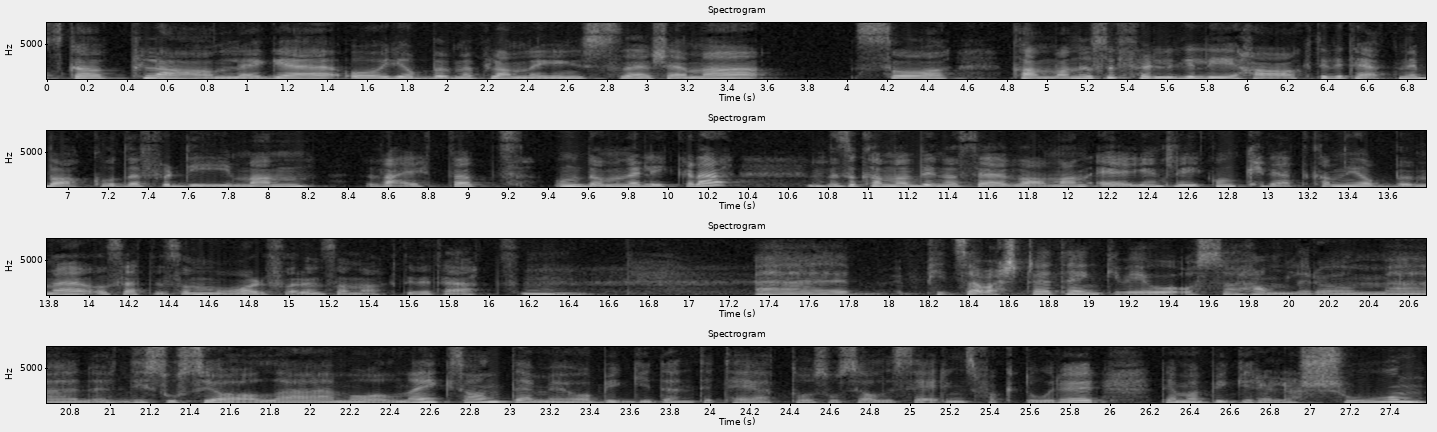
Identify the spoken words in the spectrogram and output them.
skal planlegge og jobbe med planleggingsskjema, så kan man jo selvfølgelig ha aktiviteten i bakhodet fordi man veit at ungdommene liker det. Men så kan man begynne å se hva man egentlig konkret kan jobbe med og sette som mål for en sånn aktivitet. Mm. Eh, tenker vi jo også handler om eh, de sosiale målene. ikke sant? Det med å bygge identitet og sosialiseringsfaktorer. Det med å bygge relasjon.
